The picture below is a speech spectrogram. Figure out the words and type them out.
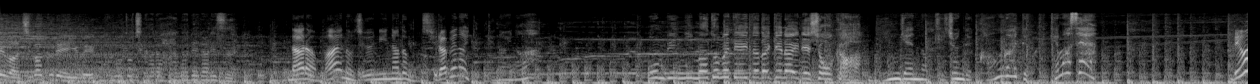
彼は自爆霊ゆえこの土地から離れられず。なら前の住人なども調べないといけないな。穏便にまとめていただけないでしょうか。人間の基準で考えてはいけません。では。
